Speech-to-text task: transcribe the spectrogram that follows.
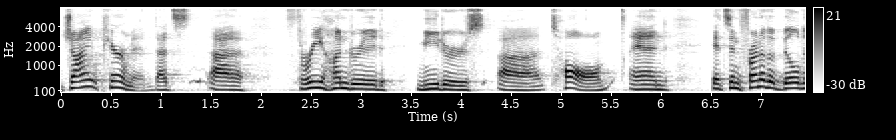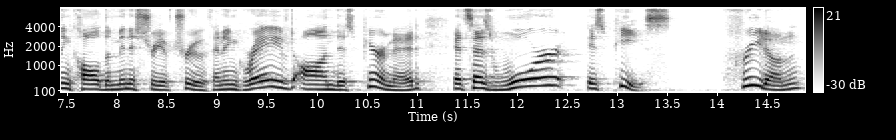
giant pyramid that's uh, 300 meters uh, tall. And it's in front of a building called the Ministry of Truth. And engraved on this pyramid, it says, War is peace, freedom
